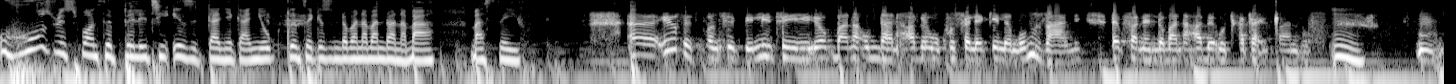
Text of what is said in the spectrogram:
whose responsibility is it kanye kanye ukuqinisekisa into yobana abantwana basafe eh irresponsibility yokubana umntana abe ukhuselekile ngumzali ekufanele into yobana abe uthatha ixanduva mm. mm.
